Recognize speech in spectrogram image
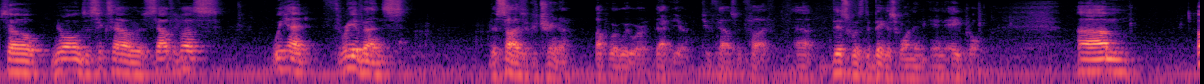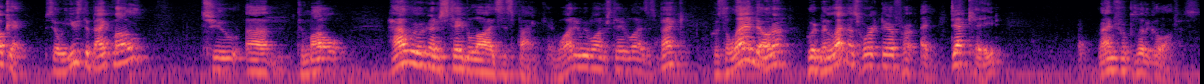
So New Orleans is six hours south of us. We had three events the size of Katrina up where we were that year, 2005. Uh, this was the biggest one in, in April. Um, okay, so we used the bank model to, uh, to model how we were going to stabilize this bank. And why did we want to stabilize this bank? Because the landowner, who had been letting us work there for a decade, ran for political office.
